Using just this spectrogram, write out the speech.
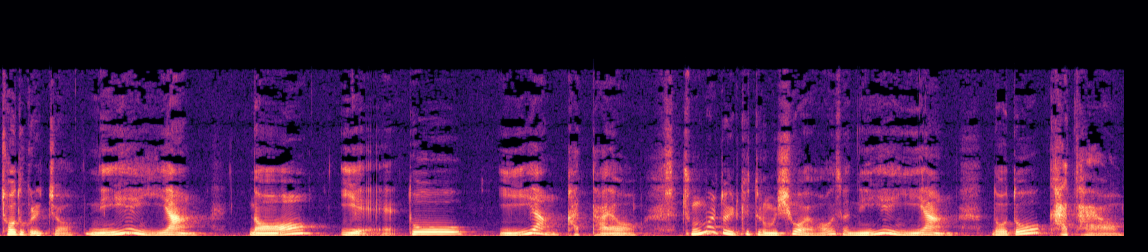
저도 그랬죠. 你也一样,너也도 이양 같아요. 정말 또 이렇게 들으면 쉬워요. 그래서 니의 이양 너도 같아요.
